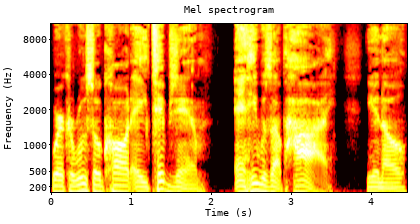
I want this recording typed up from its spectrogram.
where Caruso called a tip jam and he was up high, you know,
